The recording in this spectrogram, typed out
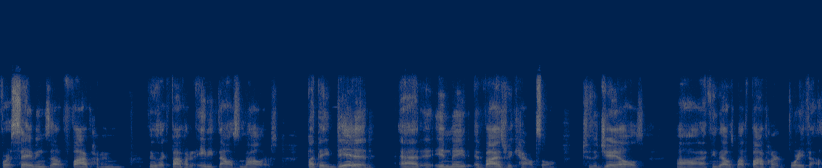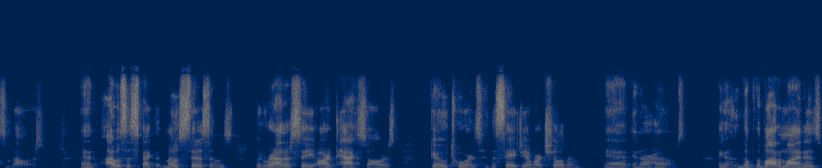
for a savings of 500, Was like $580,000. But they did add an inmate advisory council to the jails. Uh, I think that was about $540,000. And I would suspect that most citizens would rather see our tax dollars go towards the safety of our children and in our homes. The, the bottom line is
